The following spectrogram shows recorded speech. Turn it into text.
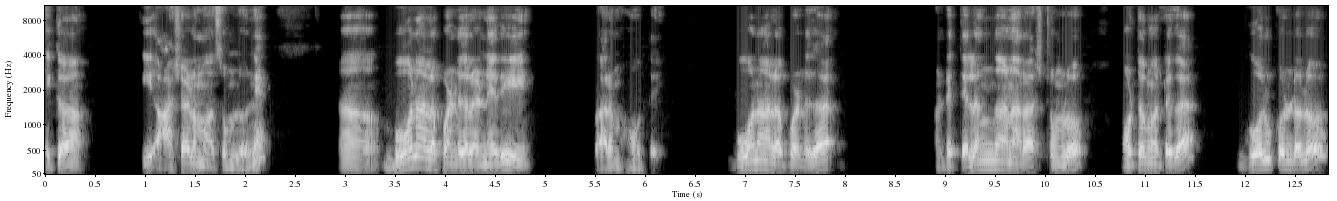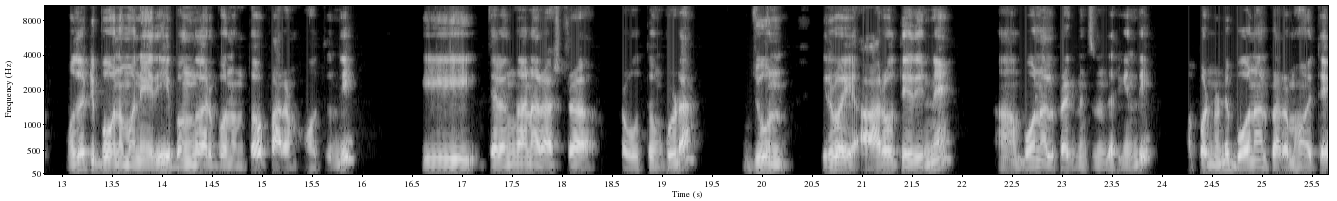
ఇక ఈ ఆషాఢ మాసంలోనే బోనాల పండుగలు అనేది ప్రారంభమవుతాయి. బోనాల పండుగ అంటే తెలంగాణ రాష్ట్రంలో మొట్టమొదటిగా గోల్కొండలో మొదటి బోనం అనేది బంగారు బోనంతో ప్రారంభమవుతుంది. ఈ తెలంగాణ రాష్ట్ర ప్రభుత్వం కూడా జూన్ ఇరవై ఆరో తేదీనే బోనాలు ప్రకటించడం జరిగింది. అప్పటి నుండి బోనాలు ప్రారంభమైతే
